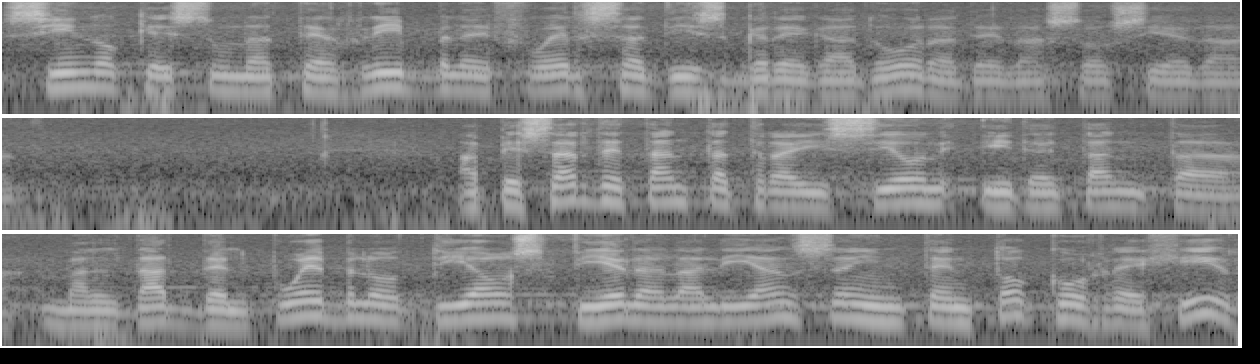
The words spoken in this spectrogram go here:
sino que es una terrible fuerza disgregadora de la sociedad. A pesar de tanta traición y de tanta maldad del pueblo, Dios, fiel a la alianza, intentó corregir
